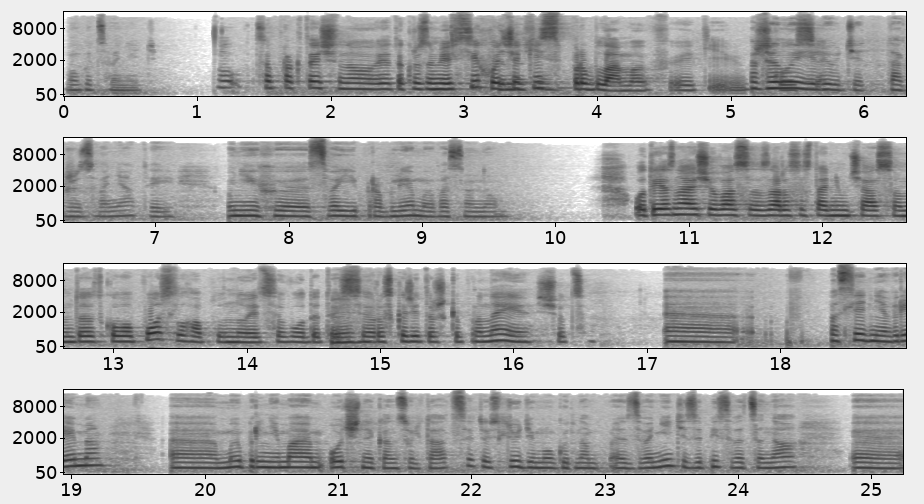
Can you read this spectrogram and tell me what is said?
Могут звонить. Ну, це практично, я так розумію, всі хоч Це якісь проблеми, в які в Пожилые курсі. люди также звонят, и у них э, свои проблемы в основном. От я знаю, що у вас зараз останнім часом додаткова послуга планується вводитись. Розкажіть трошки про неї, що це. Э, В последнее время э, мы принимаем очные консультации, то есть люди могут нам э, звонить и записываться на э,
